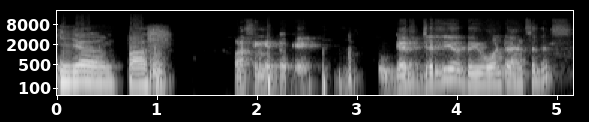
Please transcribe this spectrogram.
Yeah, pass. Passing it, okay. Jalio, do you want to answer this?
